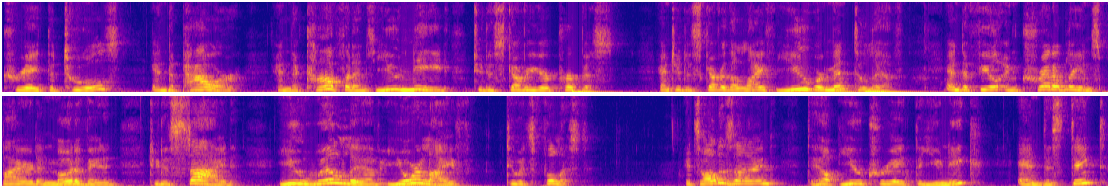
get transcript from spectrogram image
create the tools and the power and the confidence you need to discover your purpose and to discover the life you were meant to live and to feel incredibly inspired and motivated to decide you will live your life to its fullest. It's all designed to help you create the unique and distinct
